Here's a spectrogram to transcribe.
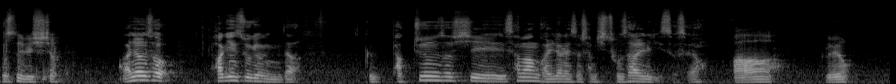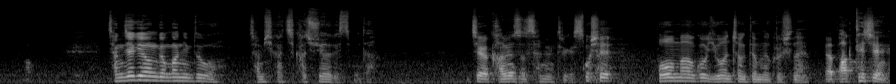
무슨 일이시죠? 안현서 박인수 경입니다. 그 박준서 씨 사망 관련해서 잠시 조사할 일이 있어서요. 아 그래요? 장재경 경관님도 잠시 같이 가주셔야겠습니다. 제가 가면서 설명드리겠습니다. 혹시 보험하고 유언장 때문에 그러시나요? 야 박태진,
